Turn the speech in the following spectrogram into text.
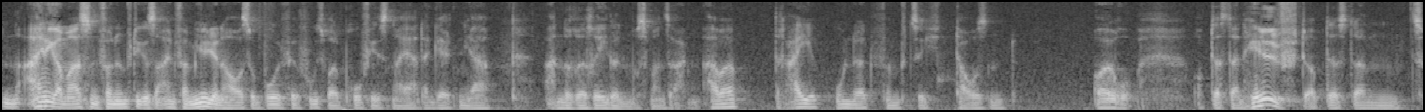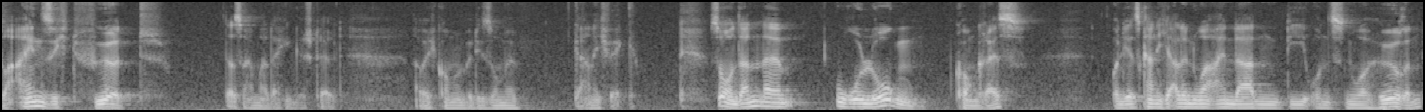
ein einigermaßen vernünftiges Einfamilienhaus, obwohl für Fußballprofis, naja, da gelten ja andere Regeln, muss man sagen. Aber 350.000 Euro. Ob das dann hilft, ob das dann zur Einsicht führt, das einmal dahingestellt. Aber ich komme über die Summe gar nicht weg. So, und dann äh, Urologenkongress. Und jetzt kann ich alle nur einladen, die uns nur hören.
